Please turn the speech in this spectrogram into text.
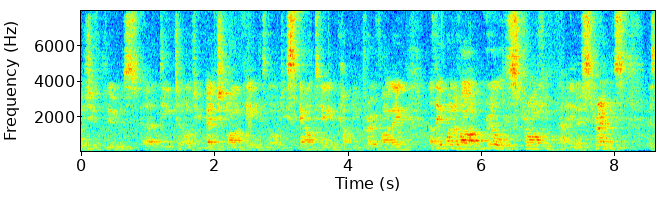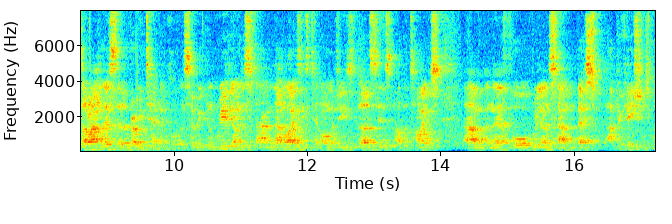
which includes uh, deep technology benchmarking, technology scouting, company profiling. I think one of our real strong uh, you know, strengths is our analysts are very technical, and so we can really understand and analyze these technologies versus other types um, and therefore really understand the best applications for.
